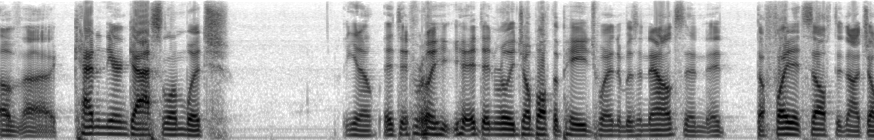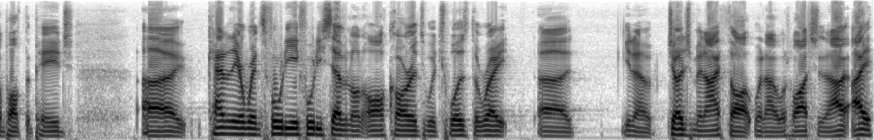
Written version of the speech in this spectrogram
of uh, Cannonier and Gastelum, which you know it didn't really it didn't really jump off the page when it was announced, and it the fight itself did not jump off the page. Uh, Cannonier wins 48-47 on all cards, which was the right uh, you know judgment. I thought when I was watching it, I I,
